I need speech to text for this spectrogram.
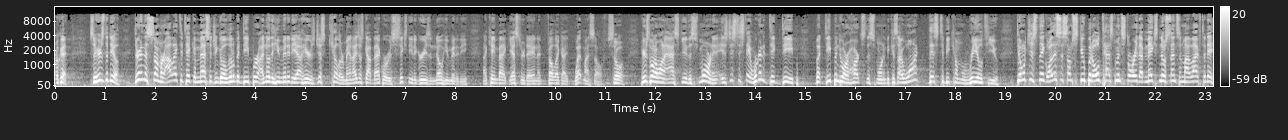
Okay. So here's the deal. During the summer, I like to take a message and go a little bit deeper. I know the humidity out here is just killer, man. I just got back where it was 60 degrees and no humidity. I came back yesterday and it felt like I wet myself. So here's what I want to ask you this morning is just to stay. We're going to dig deep, but deep into our hearts this morning because I want this to become real to you. Don't just think, well, this is some stupid Old Testament story that makes no sense in my life today.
